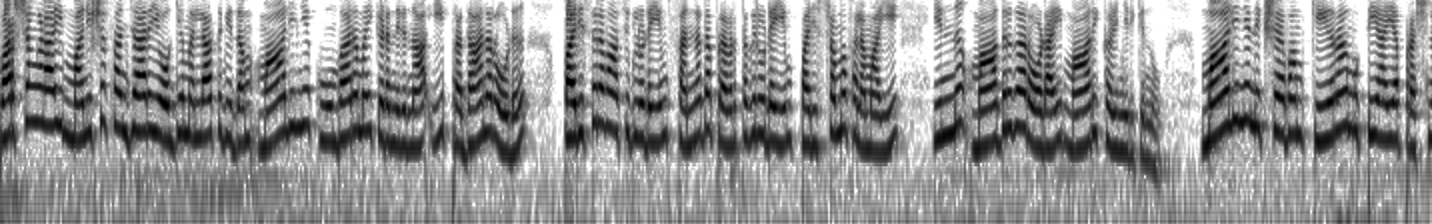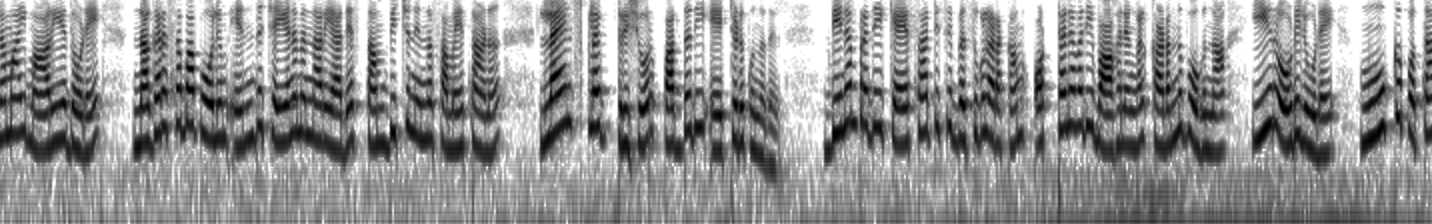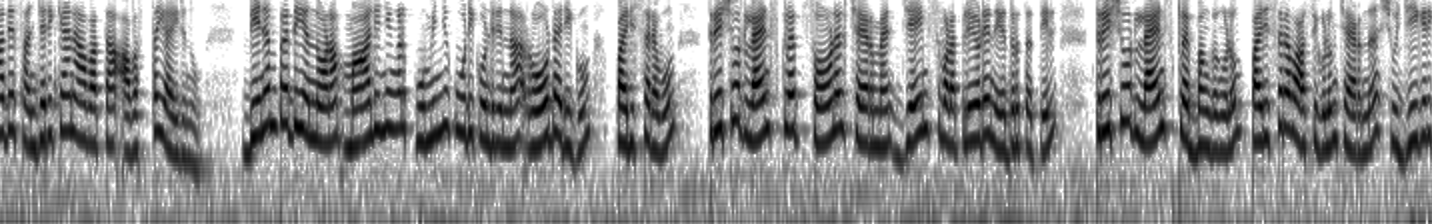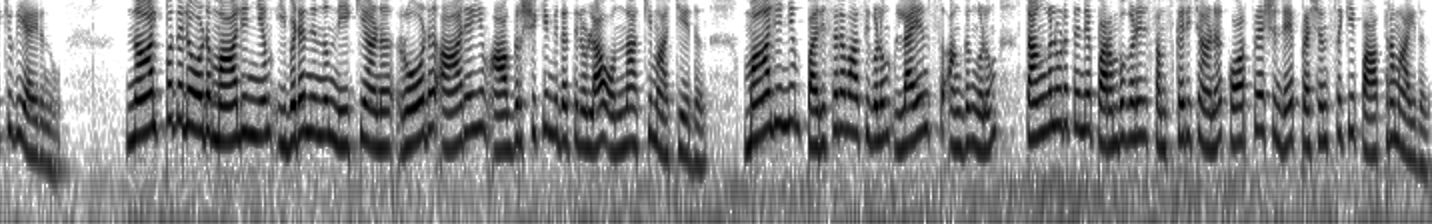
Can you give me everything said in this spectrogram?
വർഷങ്ങളായി മനുഷ്യ സഞ്ചാര യോഗ്യമല്ലാത്ത വിധം മാലിന്യ കൂമ്പാരമായി കിടന്നിരുന്ന ഈ പ്രധാന റോഡ് പരിസരവാസികളുടെയും സന്നദ്ധ പ്രവർത്തകരുടെയും പരിശ്രമ ഫലമായി ഇന്ന് മാതൃകാ റോഡായി മാറിക്കഴിഞ്ഞിരിക്കുന്നു. മാലിന്യ നിക്ഷേപം കീറാമുട്ടിയായ പ്രശ്നമായി മാറിയതോടെ നഗരസഭ പോലും എന്ത് ചെയ്യണമെന്നറിയാതെ സ്തംഭിച്ചു നിന്ന സമയത്താണ് ലയൺസ് ക്ലബ് തൃശൂർ പദ്ധതി ഏറ്റെടുക്കുന്നത്. ദിനം പ്രതി K S R T C ബസ്സുകളടക്കം ഒട്ടനവധി വാഹനങ്ങൾ കടന്നുപോകുന്ന ഈ റോഡിലൂടെ മൂക്ക് പൊത്താതെ സഞ്ചരിക്കാനാവാത്ത അവസ്ഥയായിരുന്നു. ദിനം പ്രതി എന്നോണം മാലിന്യങ്ങൾ കുമിഞ്ഞുകൂടിക്കൊണ്ടിരുന്ന റോഡരികും പരിസരവും Thrissur Lions Club zonal chairman James വളപ്പിലയുടെ നേതൃത്വത്തിൽ തൃശൂർ ലയൺസ് ക്ലബ് അംഗങ്ങളും പരിസരവാസികളും ചേർന്ന് ശുചീകരിക്കുകയായിരുന്നു. നാൽപ്പത് ലോഡ് മാലിന്യം ഇവിടെ നിന്നും നീക്കിയാണ് റോഡ് ആരെയും ആകർഷിക്കും വിധത്തിലുള്ള ഒന്നാക്കി മാറ്റിയത്. മാലിന്യം പരിസരവാസികളും ലയൺസ് അംഗങ്ങളും തങ്ങളുടെ തന്നെ പറമ്പുകളിൽ സംസ്കരിച്ചാണ് കോർപ്പറേഷന്റെ പ്രശംസയ്ക്ക് പാത്രമായത്.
